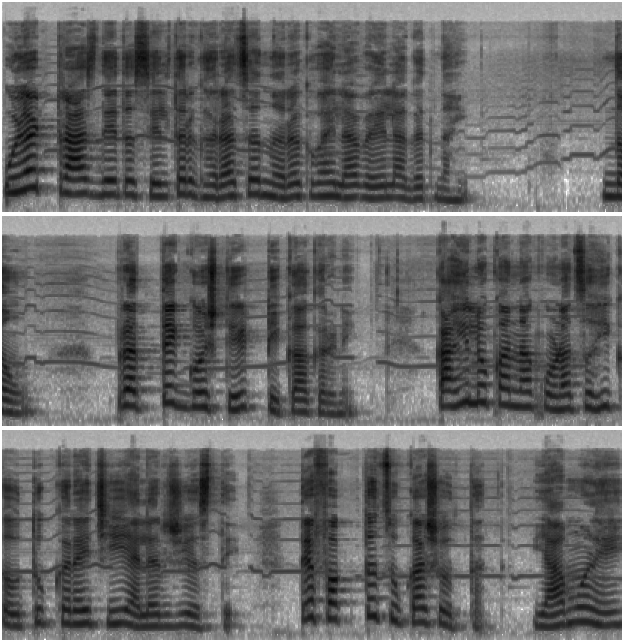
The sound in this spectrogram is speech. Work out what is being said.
उलट त्रास देत असेल तर घराचं नरक व्हायला वेळ लागत नाही. नऊ. प्रत्येक गोष्टीत टीका करणे. काही लोकांना कोणाचंही कौतुक करायची ॲलर्जी असते. ते फक्त चुका शोधतात. यामुळे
